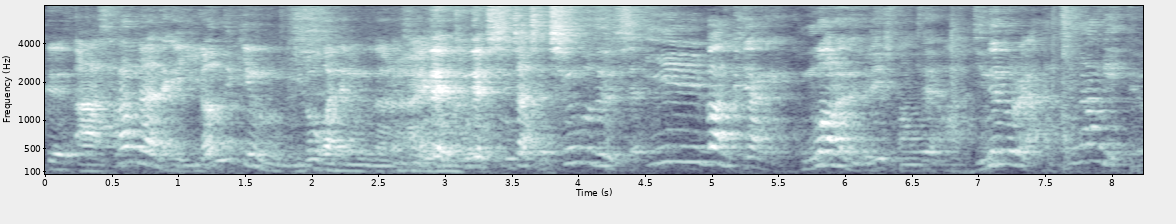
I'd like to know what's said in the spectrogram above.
그 아 사람들한테 이런 느낌으로 위로가 되는구나. 근데 근데 진짜 제 친구들 진짜 일반 그냥 공부하는 애들이 저한테 아 니네 노래 약간 찐한 게 있대요.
